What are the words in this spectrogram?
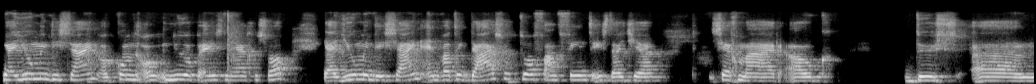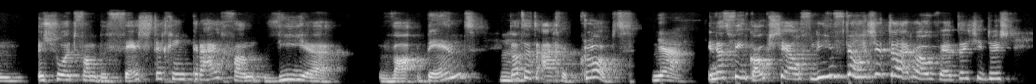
Ja, human design. Ik kom nu opeens nergens op. Ja, human design. En wat ik daar zo tof aan vind, is dat je zeg maar ook dus um, een soort van bevestiging krijgt van wie je bent, mm. dat het eigenlijk klopt. Ja. En dat vind ik ook zelfliefde als je het daarover hebt. Dat je dus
